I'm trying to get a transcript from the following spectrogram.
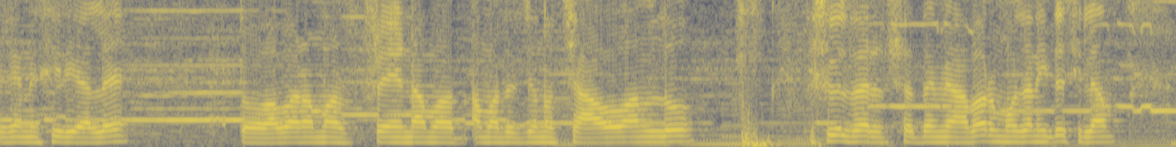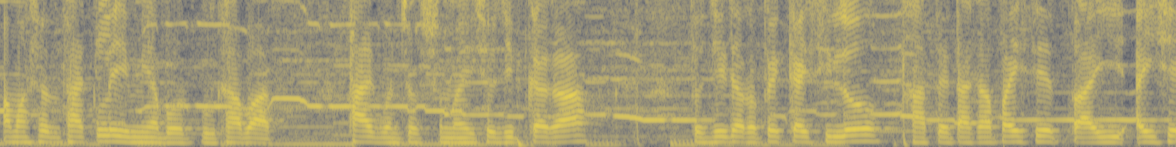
এখানে সিরিয়ালে তো আবার আমার ফ্রেন্ড আমার আমাদের জন্য চাও আনলো। তো সুয়েল ভাইয়ের সাথে আমি আবার মজা নিতেছিলাম। আমার সাথে থাকলেই মিয়া ভরপুর খাবার। থাকবেন সবসময় সজীব কাকা। তো যেটার অপেক্ষায় ছিল, হাতে টাকা পাইছে, তাই আইসে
